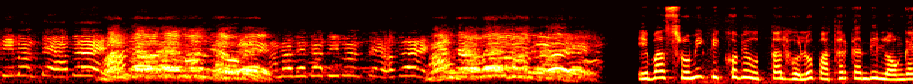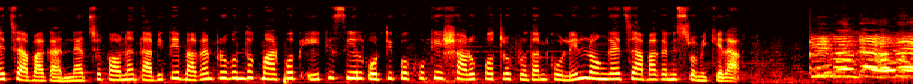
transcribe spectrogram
দাবি মানতে হবে। আমাদের দাবি মানতে হবে। এবার শ্রমিক বিক্ষোভে উত্তাল হল পাথারকান্দি লঙ্গায় চা বাগান। ন্যায্য পাওনার দাবিতে বাগান প্রবন্ধক মারফত এটিসিএল কর্তৃপক্ষকে স্মারকপত্র প্রদান করলেন লঙ্গায় চা বাগানের শ্রমিকেরা দাবি মানতে হবে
